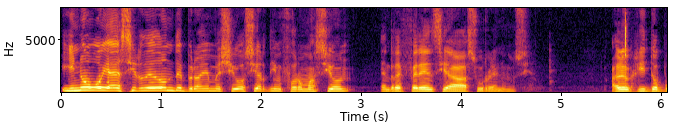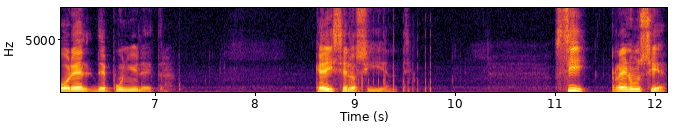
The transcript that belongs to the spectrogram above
Y no voy a decir de dónde, pero a mí me llegó cierta información en referencia a su renuncia. Algo escrito por él de puño y letra. Que dice lo siguiente. Sí, renuncié.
